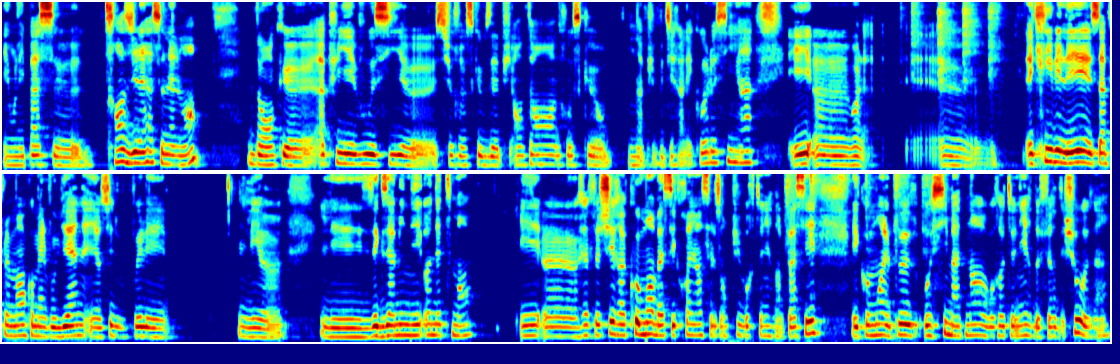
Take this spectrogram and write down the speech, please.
et on les passe transgénérationnellement. Donc, appuyez-vous aussi sur ce que vous avez pu entendre, ce qu'on a pu vous dire à l'école aussi, hein, et voilà écrivez-les simplement comme elles vous viennent et ensuite vous pouvez les, euh, examiner honnêtement et euh, réfléchir à comment bah, ces croyances elles ont pu vous retenir dans le passé et comment elles peuvent aussi maintenant vous retenir de faire des choses. Hein.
